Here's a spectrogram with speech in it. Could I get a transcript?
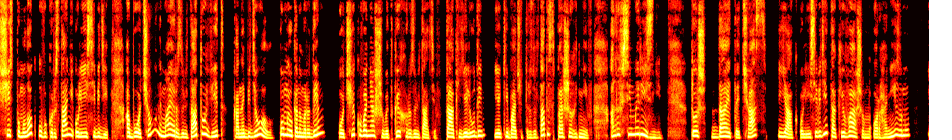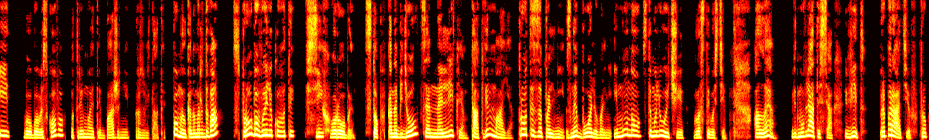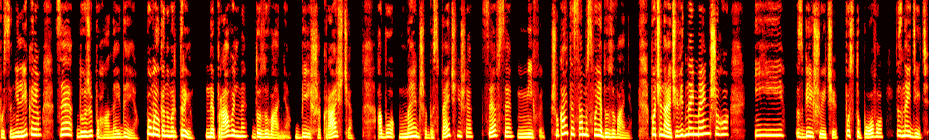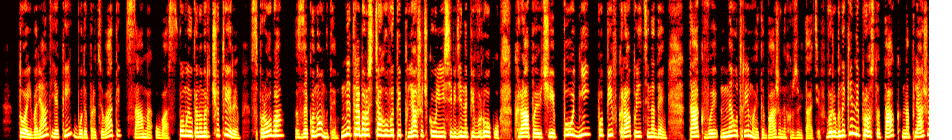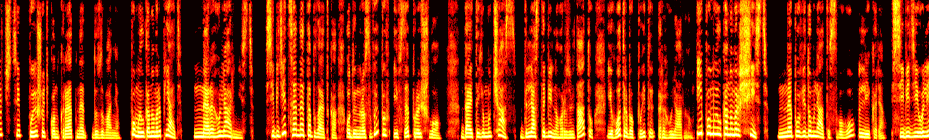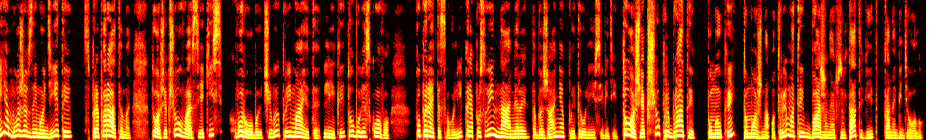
Шість помилок у використанні олії CBD. Або чому немає результату від канабідіолу. Помилка номер один очікування швидких результатів. Так, є люди, які бачать результати з перших днів, але всі ми різні. Тож дайте час як олії CBD, так і вашому організму, і ви обов'язково отримаєте бажані результати. Помилка номер два спроба вилікувати всі хвороби. Стоп, канабідіол це не ліки. Так, він має протизапальні, знеболювальні, імуностимулюючі властивості. Але відмовлятися від препаратів, прописані лікарем, це дуже погана ідея. Помилка номер три неправильне дозування. Більше краще або менше безпечніше це все міфи. Шукайте саме своє дозування, починаючи від найменшого і збільшуючи поступово, знайдіть той варіант, який буде працювати саме у вас. Помилка номер 4. Спроба зекономити. Не треба розтягувати пляшечку олії CBD на півроку, крапаючи по одній по пів крапельці на день. Так ви не отримаєте бажаних результатів. Виробники не просто так на пляшечці пишуть конкретне дозування. Помилка номер 5. Нерегулярність. CBD – це не таблетка. Один раз випив і все пройшло. Дайте йому час. Для стабільного результату його треба пити регулярно. І помилка номер 6. не повідомляти свого лікаря. CBD олія може взаємодіяти з препаратами. Тож, якщо у вас якісь хвороби чи ви приймаєте ліки, то обов'язково попередьте свого лікаря про свої наміри та бажання пити олію CBD. Тож, якщо прибрати помилки, то можна отримати бажаний результат від канабідіолу.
